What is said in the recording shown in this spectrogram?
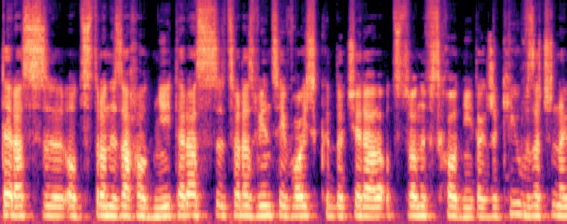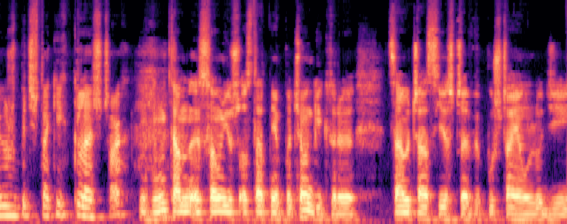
teraz od strony zachodniej, teraz coraz więcej wojsk dociera od strony wschodniej, także Kijów zaczyna już być w takich kleszczach. Mhm, tam są już ostatnie pociągi, które cały czas jeszcze wypuszczają ludzi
